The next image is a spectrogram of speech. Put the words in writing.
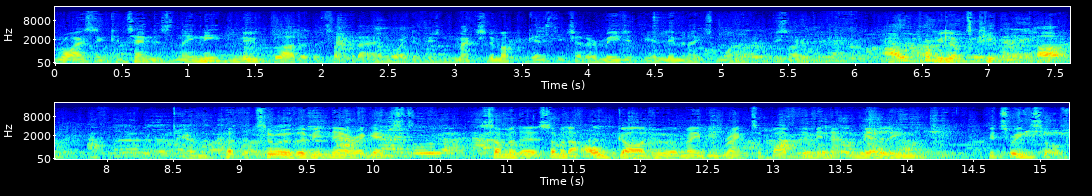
rising contenders and they need new blood at the top of that heavyweight division. Matching them up against each other immediately eliminates one of them. So I would probably look to keep them apart and put the two of them in there against some of the some of the old guard who are maybe ranked above them in that middling between sort of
